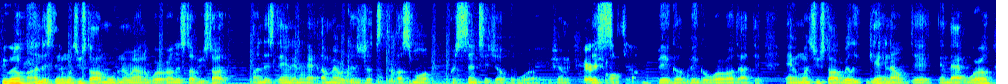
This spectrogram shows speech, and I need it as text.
people don't understand once you start moving around the world and stuff. You start understanding that America is just a small percentage of the world. You feel me? Very There's small. Bigger, bigger world out there. And once you start really getting out there in that world,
